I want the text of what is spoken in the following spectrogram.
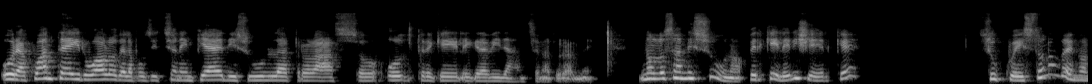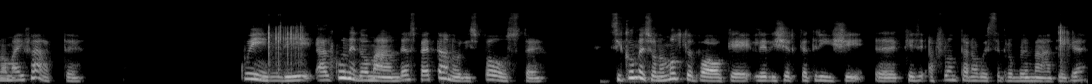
Ora, quanto è il ruolo della posizione in piedi sul prolasso, oltre che le gravidanze naturalmente? Non lo sa nessuno, perché le ricerche su questo non vengono mai fatte. Quindi alcune domande aspettano risposte. Siccome sono molto poche le ricercatrici eh, che affrontano queste problematiche,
